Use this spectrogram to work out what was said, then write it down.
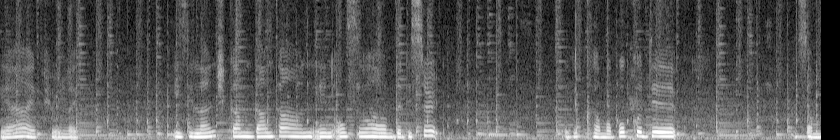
Yeah, if you're like easy lunch, come downtown and also have the dessert. Kamaboko dip, some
